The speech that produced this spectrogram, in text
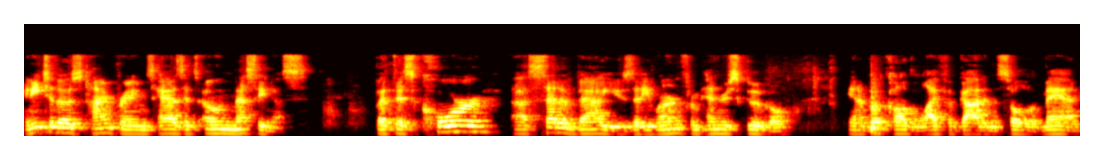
and each of those time frames has its own messiness. But this core uh, set of values that he learned from Henry Scougal in a book called The Life of God and the Soul of Man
